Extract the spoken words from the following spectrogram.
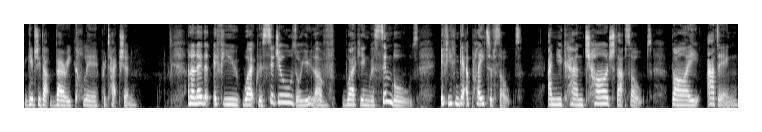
it gives you that very clear protection. And I know that if you work with sigils or you love working with symbols, if you can get a plate of salt and you can charge that salt by adding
